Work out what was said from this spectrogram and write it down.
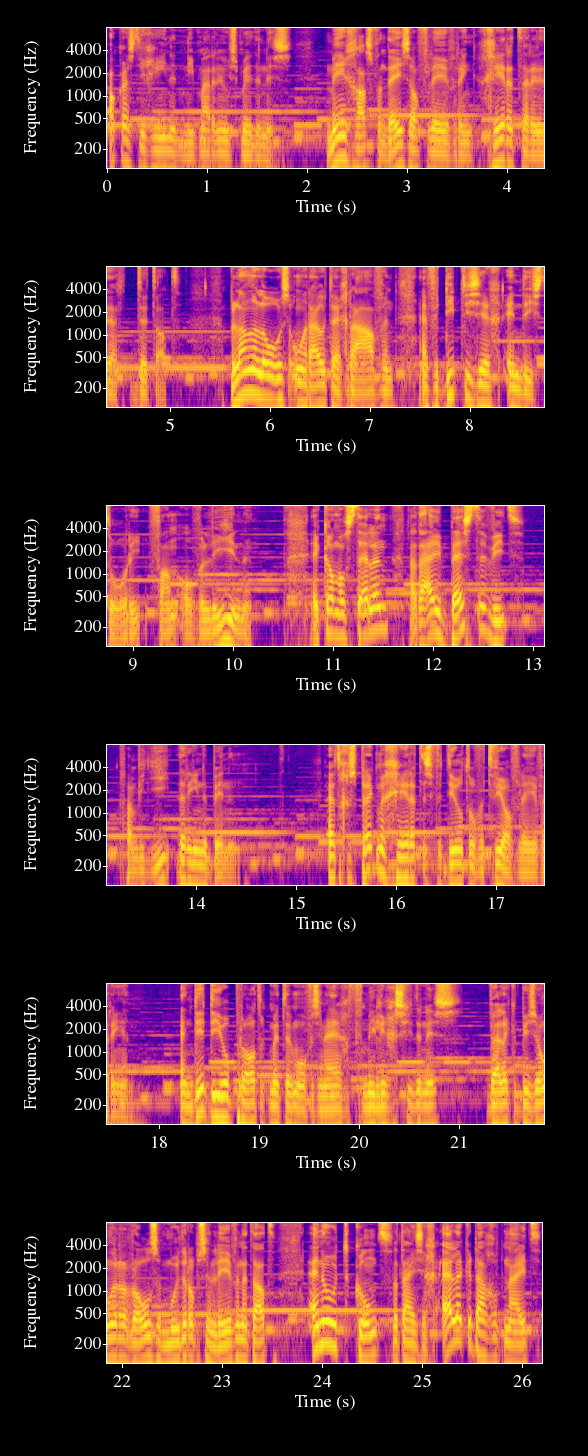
ook als diegene niet meer in uw midden is. Mijn gast van deze aflevering, Gerrit de Ridder, doet dat. Belangeloos onrouwt hij graven en verdiept hij zich in de historie van overlieden. Ik kan wel stellen dat hij het beste weet van wie erin binnen. Het gesprek met Gerrit is verdeeld over twee afleveringen. In dit deel praat ik met hem over zijn eigen familiegeschiedenis, welke bijzondere rol zijn moeder op zijn leven het had en hoe het komt dat hij zich elke dag op night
